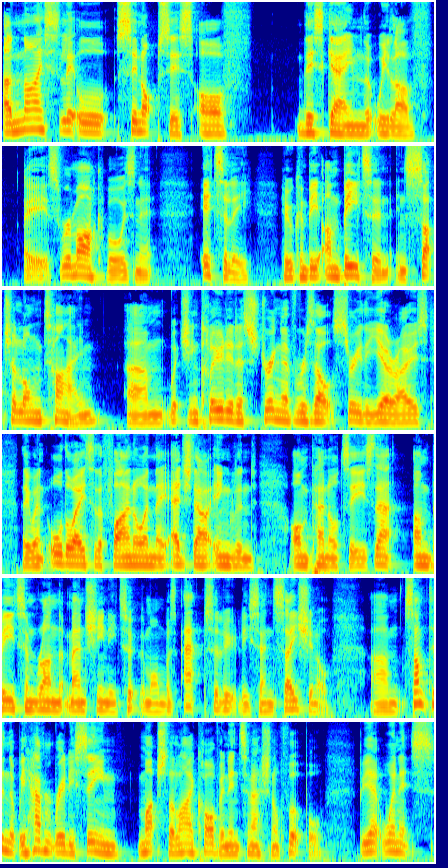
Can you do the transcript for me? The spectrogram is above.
a nice little synopsis of this game that we love. It's remarkable, isn't it? Italy, who can be unbeaten in such a long time, um, which included a string of results through the Euros. They went all the way to the final and they edged out England on penalties. That unbeaten run that Mancini took them on was absolutely sensational. Um, something that we haven't really seen much the like of in international football. But yet, when it's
